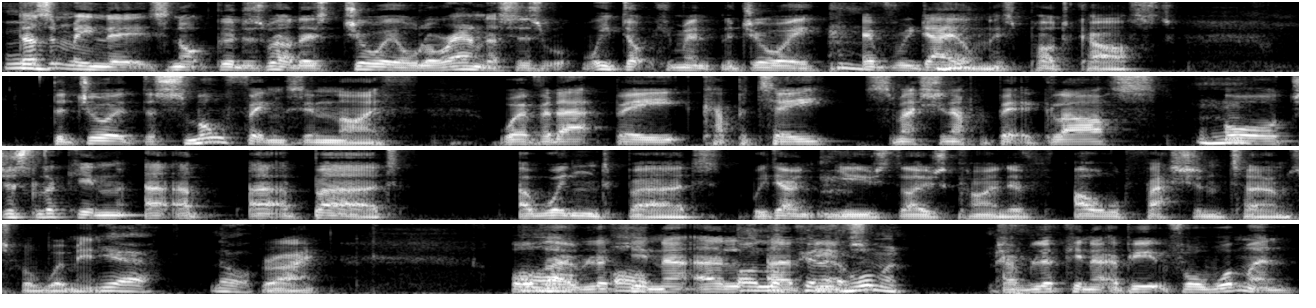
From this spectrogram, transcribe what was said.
Mm. Doesn't mean that it's not good as well. There's joy all around us as we document the joy every day on this podcast. The joy, the small things in life, whether that be a cup of tea, smashing up a bit of glass, Mm-hmm. or just looking at a, at a bird, a winged bird. We don't use those kind of old-fashioned terms for women, yeah, no. right? Although Or- looking or- at a, looking at a woman. of looking at a beautiful woman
